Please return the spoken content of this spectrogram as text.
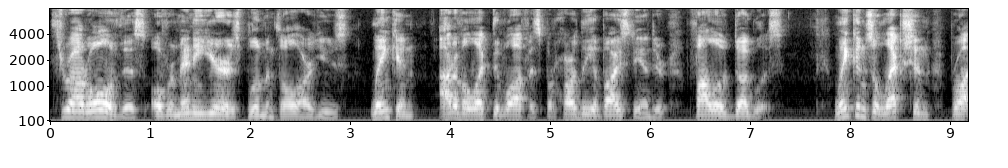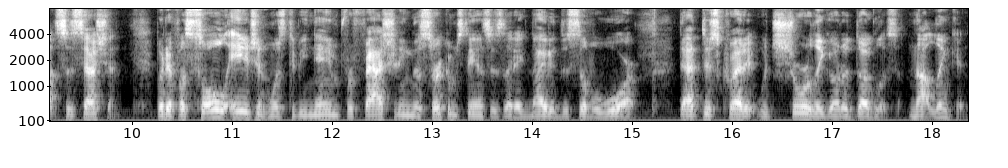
Throughout all of this, over many years, Blumenthal argues, Lincoln, out of elective office but hardly a bystander, followed Douglas. Lincoln's election brought secession, but if a sole agent was to be named for fashioning the circumstances that ignited the Civil War, that discredit would surely go to Douglas, not Lincoln.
